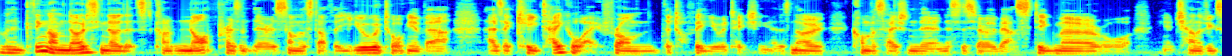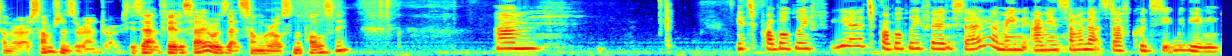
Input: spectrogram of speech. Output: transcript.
the thing I'm noticing though that's kind of not present there is some of the stuff that you were talking about as a key takeaway from the topic you were teaching. There's no conversation there necessarily about stigma or you know, challenging some of our assumptions around drugs. Is that fair to say, or is that somewhere else in the policy? Um, it's probably yeah, it's probably fair to say. I mean, I mean, some of that stuff could sit within.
